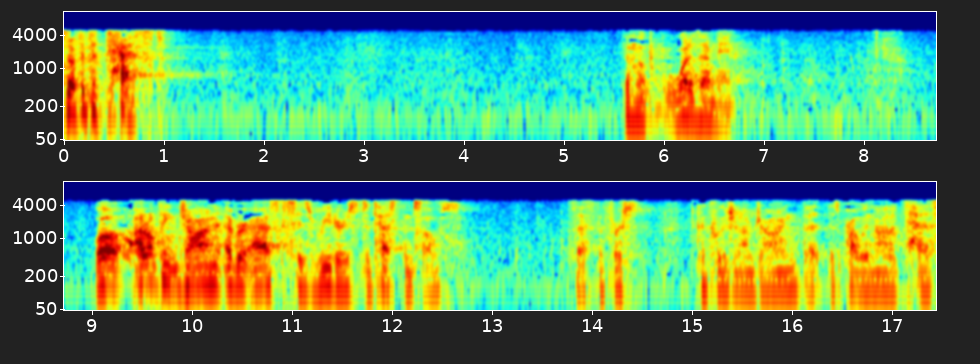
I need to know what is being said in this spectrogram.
So if it's a test, then look, what does that mean? Well, I don't think John ever asks his readers to test themselves. So that's the first conclusion I'm drawing, that it's probably not a test.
